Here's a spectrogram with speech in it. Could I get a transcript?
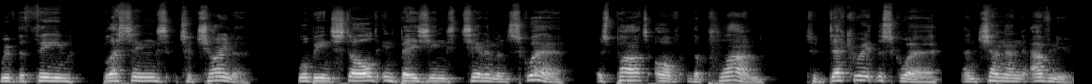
with the theme Blessings to China will be installed in Beijing's Tiananmen Square as part of the plan to decorate the square and Chang'an Avenue,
